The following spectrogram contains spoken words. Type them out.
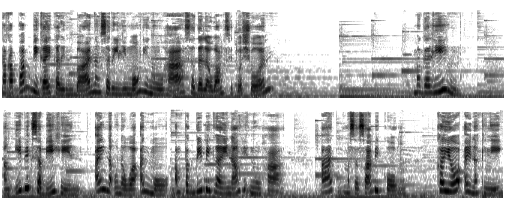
Nakapagbigay ka rin ba ng sarili mong hinuha sa dalawang sitwasyon? Magaling! Ang ibig sabihin ay naunawaan mo ang pagbibigay ng hinuha at masasabi kong kayo ay nakinig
